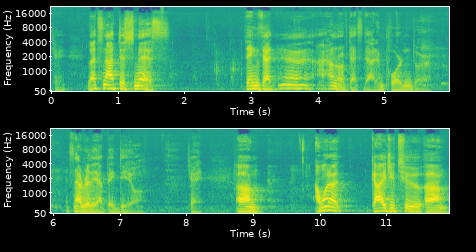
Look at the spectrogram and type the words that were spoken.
Okay? Let's not dismiss things that eh, I don't know if that's that important or it's not really that big deal. Okay. Um, I want to guide you to, um,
